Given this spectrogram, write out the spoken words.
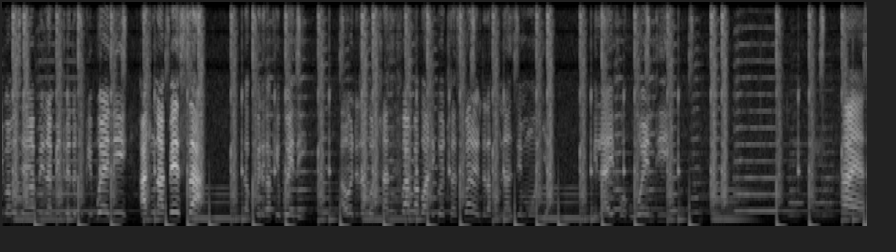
Jumamosi na Jumapili, inabidi tuende hatuna pesa za kupeleka Kibweni, au ndio kwa transfer mpaka andikwe transfer, ndio kwa mnazi mmoja, bila hivyo huendi. Haya,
